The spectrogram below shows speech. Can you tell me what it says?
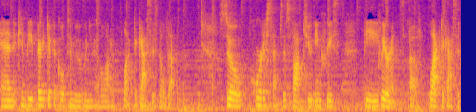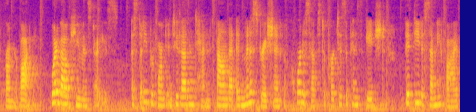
and it can be very difficult to move when you have a lot of lactic acid buildup. So cordyceps is thought to increase the clearance of lactic acid from your body. What about human studies? A study performed in 2010 found that administration of cordyceps to participants aged 50 to 75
